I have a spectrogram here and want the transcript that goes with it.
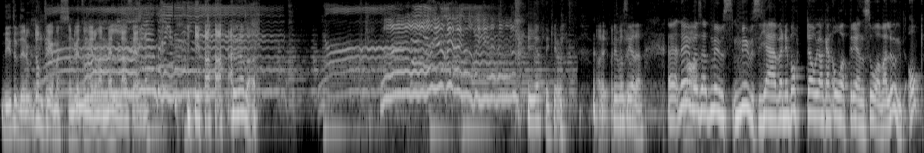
Det är ju typ det, de tre mössen du vet som är de här mellanscenerna. Sjunger de så? Det är jättekul. Ja, det är Vi får se den. Eh, nej, Ja. men så att mus, musjäveln är borta och jag kan återigen sova lugnt. Och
